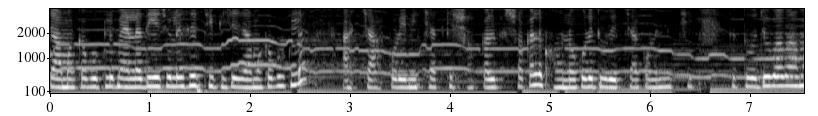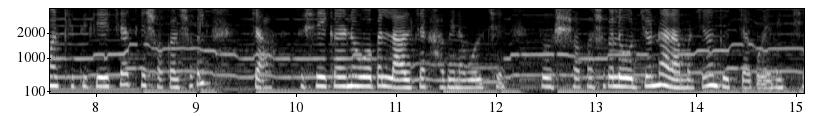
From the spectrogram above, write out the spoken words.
জামা কাপড়গুলো মেলা দিয়ে চলে এসেছি, ভিজে জামা কাপড়গুলো আর চা করে নিচ্ছি আজকে সকাল সকাল ঘন করে দুধের চা করে নিচ্ছি। তো তোজো বাবা আমার খেতে চেয়েছে আজকে সকাল সকাল। চা। তো সেই কারণে ও আবার লাল চা খাবে না বলছে। তো সকাল সকালে ওর জন্য আর আমার জন্য দুধ চা করে নিচ্ছি।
